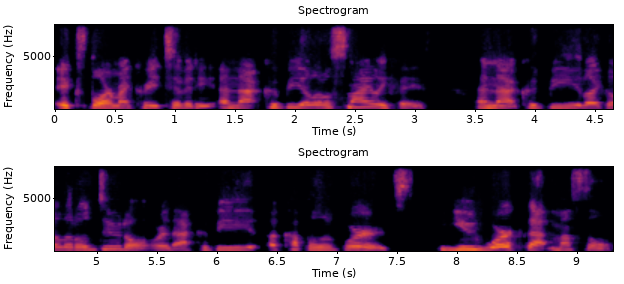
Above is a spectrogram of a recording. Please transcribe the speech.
explore my creativity. And that could be a little smiley face. And that could be like a little doodle, or that could be a couple of words. You work that muscle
